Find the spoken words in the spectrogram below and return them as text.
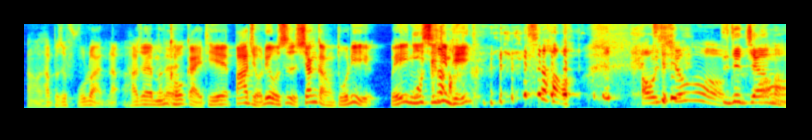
然后他不是服软了，他就在门口改贴八九六四香港独立，维尼习近平。操，好凶哦！直接加码，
